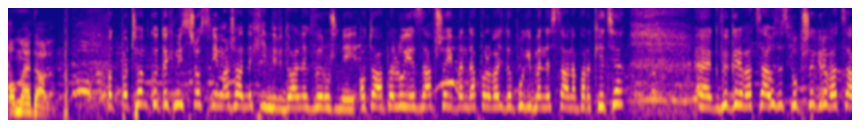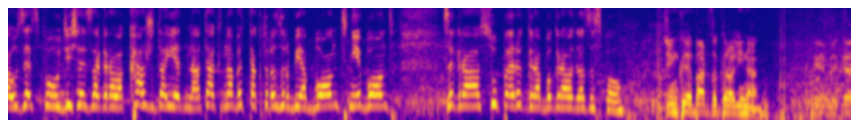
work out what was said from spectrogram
o medal. Od początku tych mistrzostw nie ma żadnych indywidualnych wyróżnień. O to apeluję zawsze i będę apelować dopóki będę stała na parkiecie. E, Wygrywa cały zespół, przegrywa cały zespół. Dzisiaj zagrała każda jedna, tak, nawet ta, która zrobiła błąd, nie błąd. Zagrała super, gra, bo grała dla zespołu. Dziękuję bardzo, Karolina. Dziękujemy,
